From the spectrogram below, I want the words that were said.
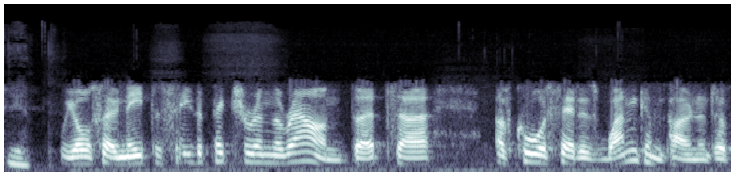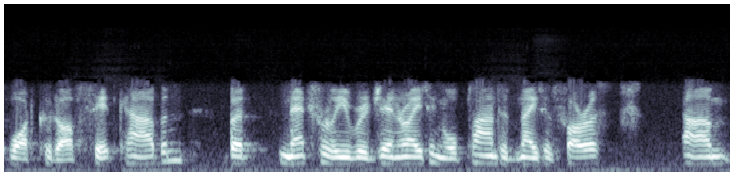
Yeah. We also need to see the picture in the round that, uh, of course, that is one component of what could offset carbon, but naturally regenerating or planted native forests um,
